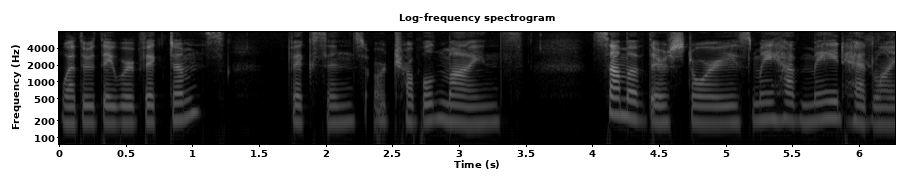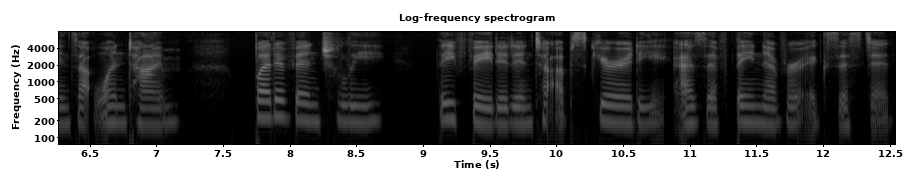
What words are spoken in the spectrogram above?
Whether they were victims, vixens, or troubled minds, some of their stories may have made headlines at one time, but eventually they faded into obscurity as if they never existed.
